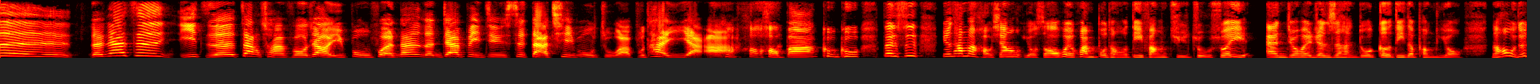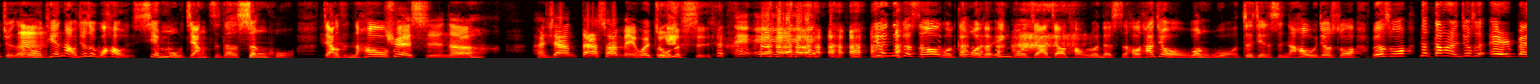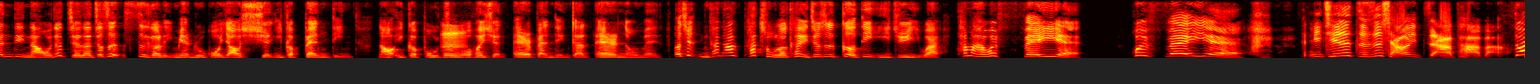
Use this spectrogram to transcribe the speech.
人家是移植了藏传佛教的一部分，但是人家毕竟是大气木主啊，不太一样啊。好好吧，哭哭。但是因为他们好像有时候会换不同的地方居住，所以 Ann 就会认识很多各地的朋友。然后我就觉得，嗯、哦天哪，就是我好羡慕这样子的生活，这样子。然后确实呢。很像大酸梅会做的事，哎哎哎哎，因为那个时候我跟我的英国家教讨论的时候，他就有问我这件事，然后我就说，我就说，那当然就是 air bending 啊，我就觉得就是四个里面，如果要选一个 bending，然后一个部族，嗯、我会选 air bending 跟 air nomad，而且你看他，他除了可以就是各地移居以外，他们还会飞耶，会飞耶，你其实只是想要一只阿帕吧？对。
